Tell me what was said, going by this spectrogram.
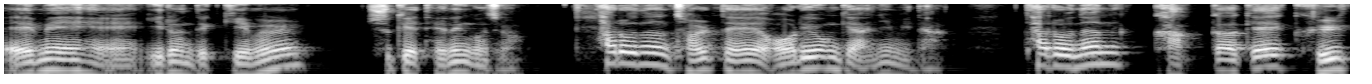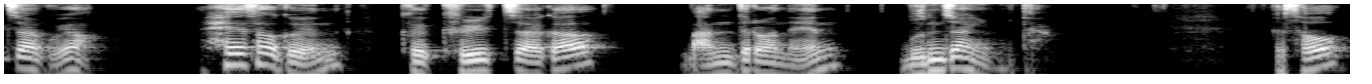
애매해 이런 느낌을 주게 되는 거죠. 타로는 절대 어려운 게 아닙니다. 타로는 각각의 글자고요. 해석은 그 글자가 만들어낸 문장입니다. 그래서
